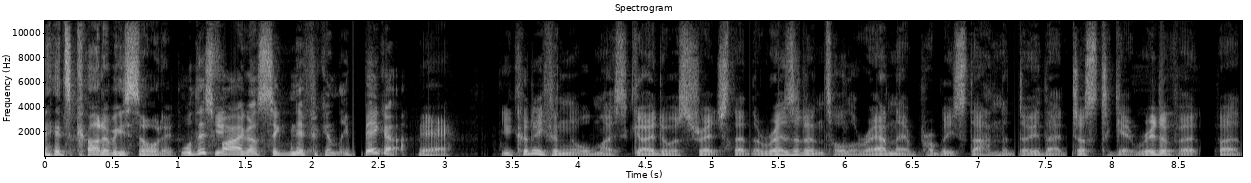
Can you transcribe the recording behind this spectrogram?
it's got to be sorted. Well, this fire got significantly bigger. Yeah. You could even almost go to a stretch that the residents all around there are probably starting to do that just to get rid of it, but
